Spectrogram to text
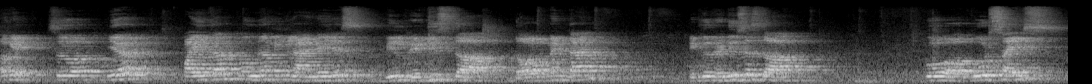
Okay, so here Python programming languages will reduce the development time. It will reduces the co- uh, code size.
